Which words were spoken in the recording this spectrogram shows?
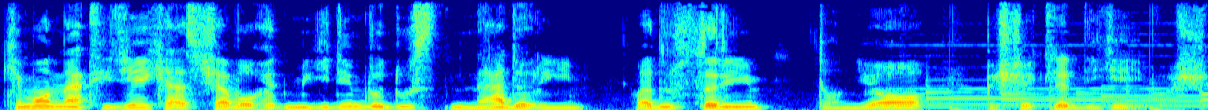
که ما نتیجه که از شواهد می‌گیریم رو دوست نداریم و دوست داریم دنیا به شکل دیگه ای باشه.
